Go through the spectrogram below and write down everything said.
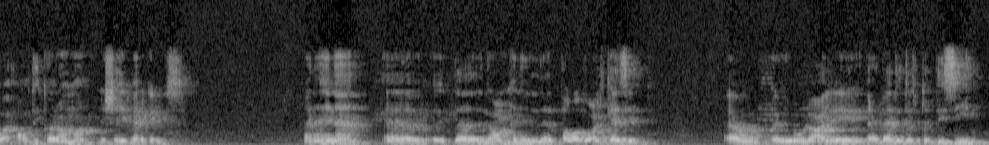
وأعطي كرامة للشهيد مارجريس أنا هنا آه، ده نوع من التواضع الكاذب أو يقولوا عليه عبادة القديسين.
